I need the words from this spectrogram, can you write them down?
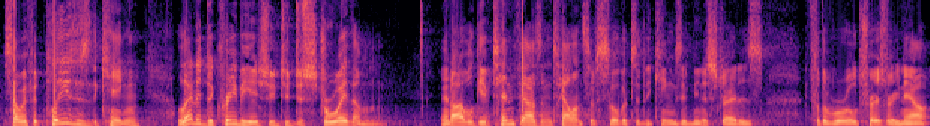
So if it pleases the king, let a decree be issued to destroy them. And I will give 10,000 talents of silver to the king's administrators for the royal treasury. Now,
